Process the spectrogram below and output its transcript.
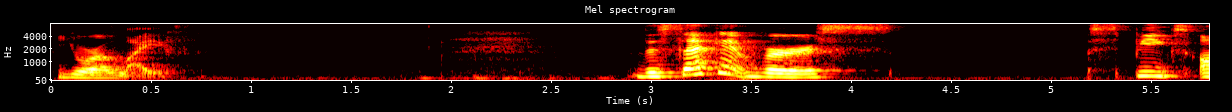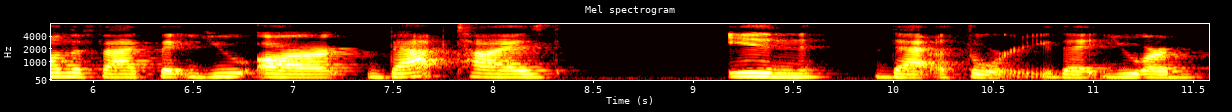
your life. The second verse speaks on the fact that you are baptized in that authority, that you are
